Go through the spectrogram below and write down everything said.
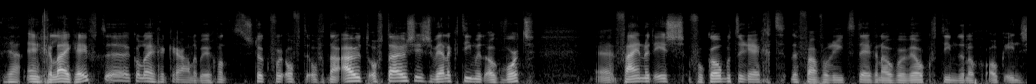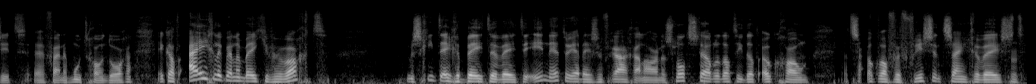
Ja. En gelijk heeft eh, collega Kranenburg. Want stuk voor, of, of het nou uit of thuis is, welk team het ook wordt. eh Feyenoord is volkomen terecht de favoriet tegenover welk team er nog ook in zit. Eh Feyenoord moet gewoon doorgaan. Ik had eigenlijk wel een beetje verwacht, misschien tegen beter weten in, hè, toen jij deze vraag aan Arne Slot stelde, dat hij dat ook gewoon, dat zou ook wel verfrissend zijn geweest.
